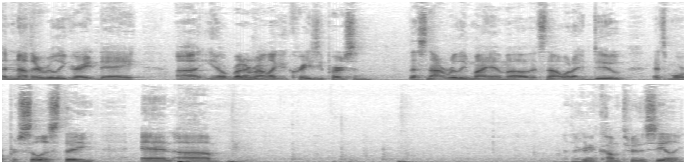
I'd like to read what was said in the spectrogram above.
Another really great day. Uh, you know, running around like a crazy person, that's not really my MO. That's not what I do. That's more Priscilla's thing. And um, they're going to come through the ceiling.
